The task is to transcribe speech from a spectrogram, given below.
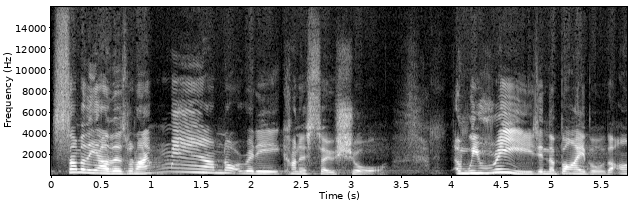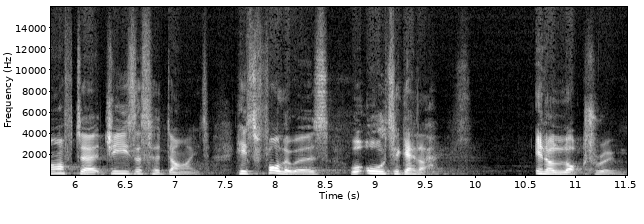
Some of the others were like, I'm not really kind of so sure. And we read in the Bible that after Jesus had died, his followers were all together in a locked room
